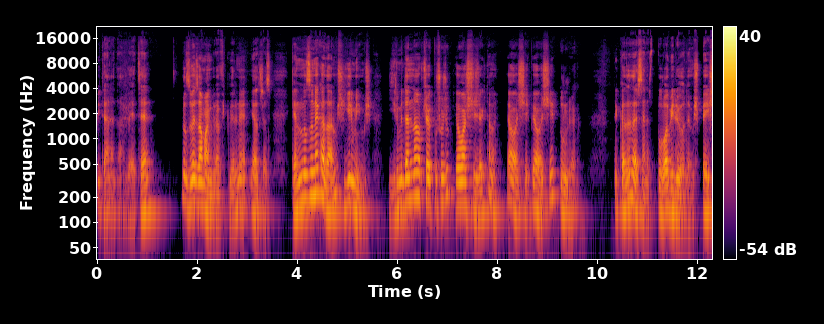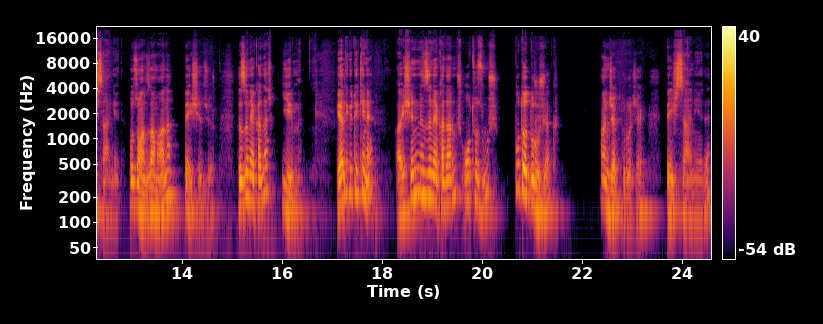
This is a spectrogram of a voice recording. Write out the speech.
Bir tane daha VT. Hız ve zaman grafiklerini yazacağız. Kenan hızı ne kadarmış? 20'ymiş. 20'den ne yapacak bu çocuk? Yavaşlayacak değil mi? Yavaşlayıp yavaşlayıp duracak. Dikkat ederseniz durabiliyor demiş 5 saniyede. O zaman zamana 5 yazıyorum. Hızı ne kadar? 20. Geldik ötekine. Ayşe'nin hızı ne kadarmış? 30'muş. Bu da duracak. Ancak duracak 5 saniyede.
